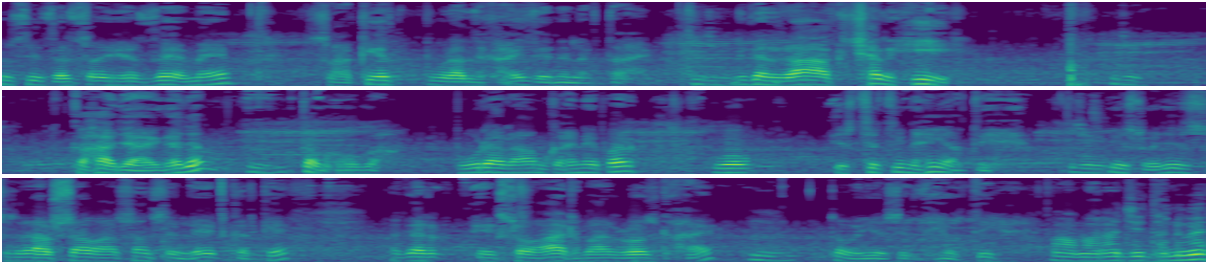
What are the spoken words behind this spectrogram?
उसी तरह से हृदय में साकेत पूरा दिखाई देने लगता है। लेकिन रा अक्षर ही कहा जाएगा जब तब होगा। पूरा राम कहने पर वो स्थिति नहीं आती है। इस वजह से आसन से लेट करके अगर 108 बार रोज खाए तो ये सिद्धि होती है। हाँ महाराज जी धन्यवाद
